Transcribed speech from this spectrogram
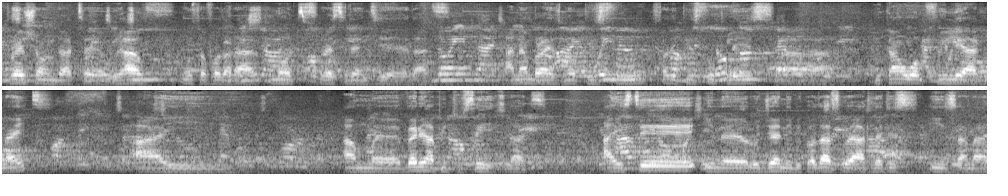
impression that uh, we have, most of us that are not residents here, that Anambra is not peaceful, it's not a peaceful place. Uh, you can't walk freely at night. I am uh, very happy to say that I stay in uh, Rogeni because that's where athletics is and I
